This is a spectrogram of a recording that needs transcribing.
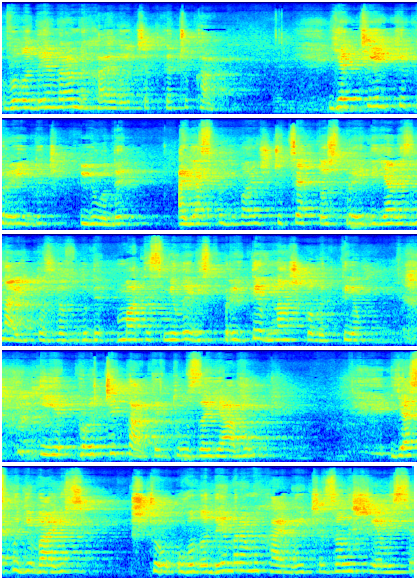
Володимира Михайловича Ткачука. Як тільки прийдуть люди, а я сподіваюся, що це хтось прийде, я не знаю, хто з вас буде мати сміливість прийти в наш колектив і прочитати ту заяву. Я сподіваюся, що у Володимира Михайловича залишилися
